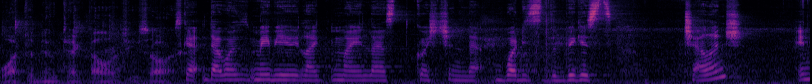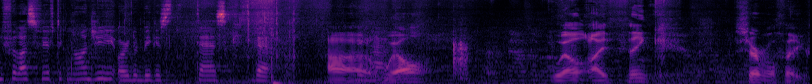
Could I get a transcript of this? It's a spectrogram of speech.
what the new technologies are. That was maybe like my last question. That what is the biggest challenge in philosophy of technology, or the biggest task that Uh, well, well, I think several things.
